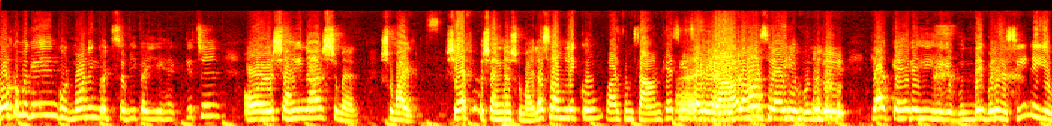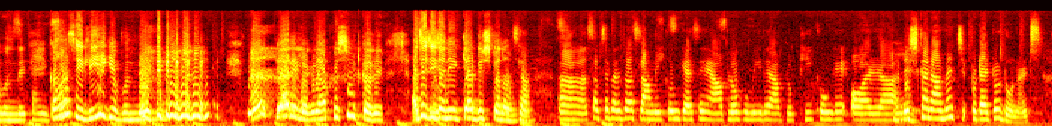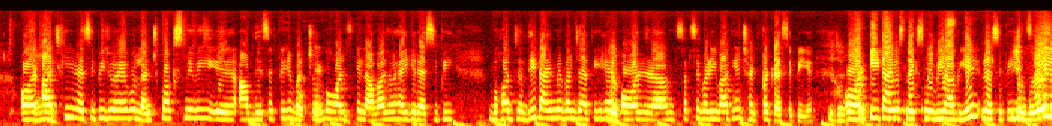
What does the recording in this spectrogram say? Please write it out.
Welcome again good morning with सभी का ये है किचन और शाहीना शुमैल शुमाइल शेफ शाहीना शुमाइल अस्सलाम वालेकुम वालेकुम सलाम कैसी हैं सभी आप? कहाँ से आई ये बुंदे? क्या कह रही है ये बुंदे? बड़े हसीन है ये बुंदे। कहाँ से ली ये बुंदे? बहुत प्यारे लग रहे हैं। आप पे सूट कर रहे हैं। अच्छा जी जानिए क्या डिश का नाम अच्छा। अ, सबसे पहले तो अस्सलाम वालेकुम। कैसे हैं आप लोग? उम्मीद है आप लोग ठीक होंगे। और हम्म। डिश का नाम है पोटैटो डोनट्स और आज की रेसिपी जो है वो लंच बॉक्स में भी आप दे सकते हैं बच्चों Okay. को और इसके अलावा जो है ये रेसिपी बहुत जल्दी टाइम में बन जाती है और सबसे बड़ी बात ये झटपट रेसिपी है। और टी टाइम स्नैक्स में भी आप ये रेसिपी ये बॉइल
